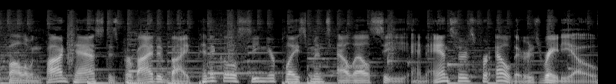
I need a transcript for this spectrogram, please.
The following podcast is provided by Pinnacle Senior Placements LLC and Answers for Elders Radio.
